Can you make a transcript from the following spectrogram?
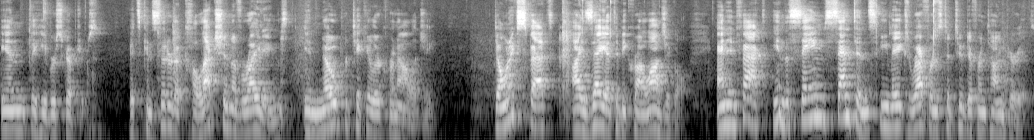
in the Hebrew scriptures. It's considered a collection of writings in no particular chronology. Don't expect Isaiah to be chronological. And in fact, in the same sentence, he makes reference to two different time periods.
